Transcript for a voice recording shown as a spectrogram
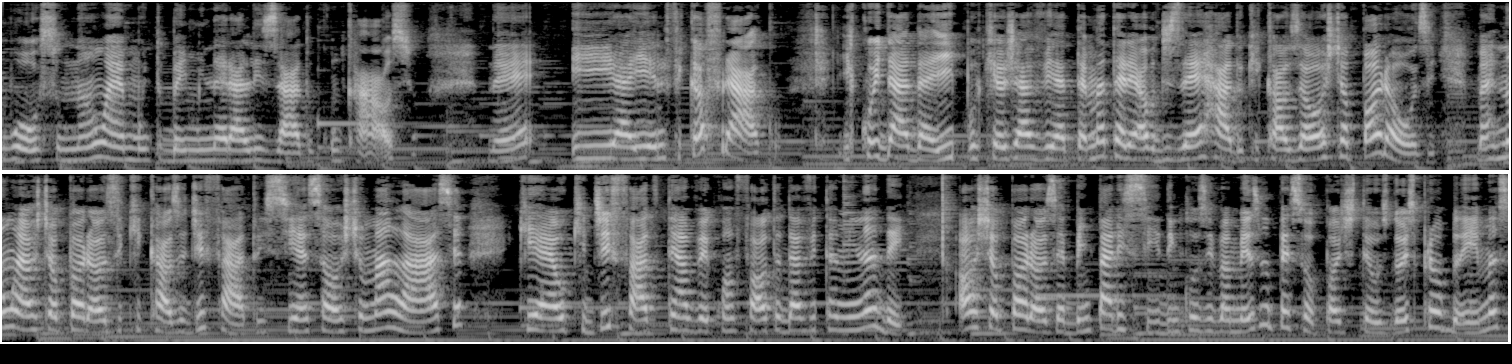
o osso não é muito bem mineralizado com cálcio, né? E aí ele fica fraco. E cuidado aí, porque eu já vi até material dizer errado que causa osteoporose, mas não é osteoporose que causa de fato, e sim essa osteomalácia, que é o que de fato tem a ver com a falta da vitamina D. A osteoporose é bem parecida, inclusive a mesma pessoa pode ter os dois problemas,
